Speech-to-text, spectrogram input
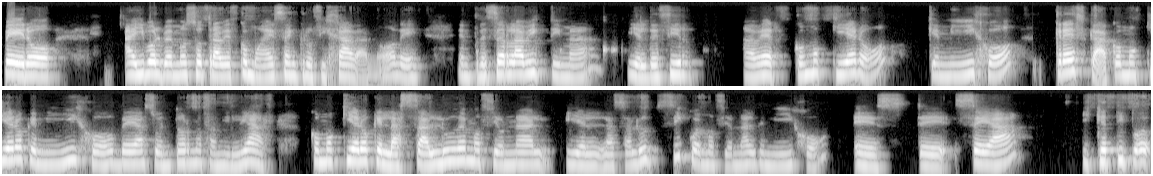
pero ahí volvemos otra vez como a esa encrucijada, ¿no? De entre ser la víctima y el decir, a ver, ¿cómo quiero que mi hijo crezca? ¿Cómo quiero que mi hijo vea su entorno familiar? ¿Cómo quiero que la salud emocional y la salud psicoemocional de mi hijo este, sea y qué tipo,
